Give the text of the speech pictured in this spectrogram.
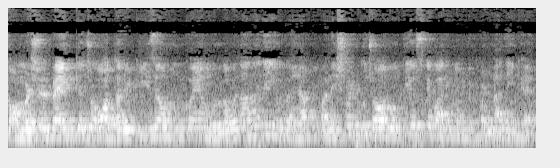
कॉमर्शियल बैंक के जो अथॉरिटीज है, उनको यहाँ मुर्गा बनाना नहीं होता। है यहाँ पे पनिशमेंट कुछ और होती है, उसके बारे में हमें पढ़ना नहीं है।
